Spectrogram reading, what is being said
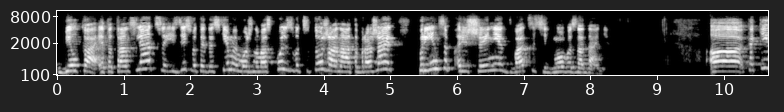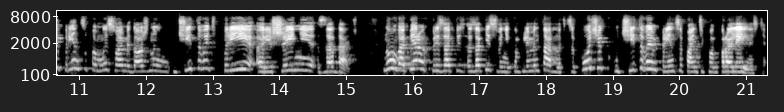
белка – это трансляция, и здесь вот этой схемой можно воспользоваться, тоже она отображает принцип решения 27-го задания. А какие принципы мы с вами должны учитывать при решении задач? Ну, во-первых, при записывании комплементарных цепочек учитываем принцип антипараллельности.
